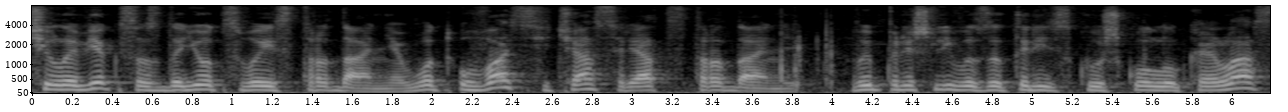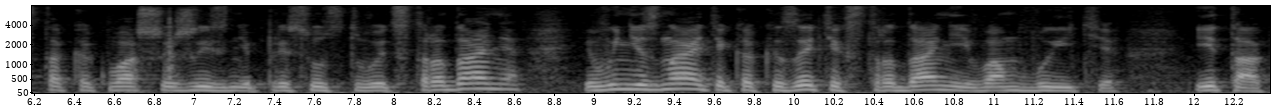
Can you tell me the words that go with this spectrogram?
человек создает свои страдания? Вот у вас сейчас ряд страданий. Вы пришли в эзотерическую школу Кайлас, так как в вашей жизни присутствуют страдания, и вы не знаете, как из этих страданий вам выйти. Итак,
